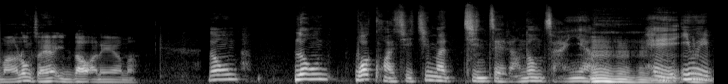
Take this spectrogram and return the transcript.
嘛，拢知影引导安尼啊嘛。拢拢，我看是起码真济人拢知影。嗯嗯嗯。嘿，因为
